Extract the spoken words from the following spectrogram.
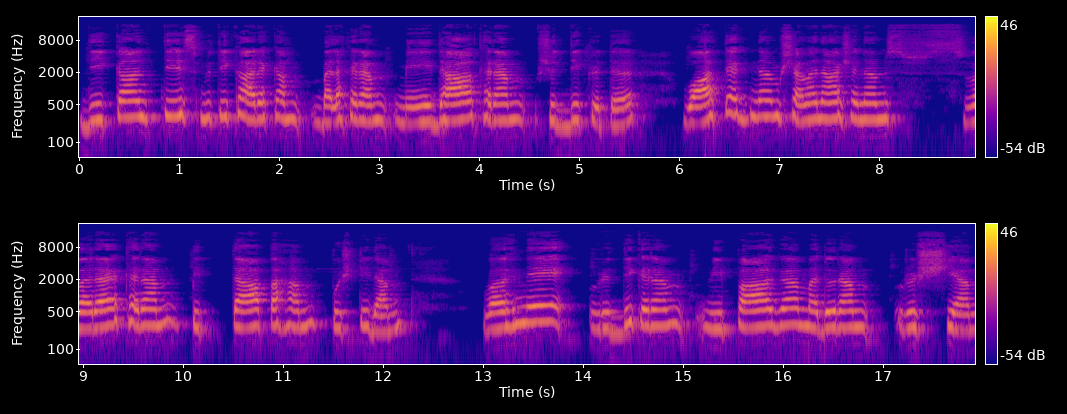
ದೀಕಾಂತಿ ಸ್ಮೃತಿಕಾರಕಂ ಬಲಕರಂ ಮೇಧಾಕರಂ ಶುದ್ಧೀಕೃತ ವಾತಜ್ಞಂ ಶವನಾಶನಂ ಸ್ವರಕರಂ ಪಿತ್ತಾಪಹಂ ಪುಷ್ಟಿದಂ ವಹ್ನೆ ವೃದ್ಧಿಕರಂ ವಿಪಾಗಮಧುರಂ ಋಷ್ಯಂ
